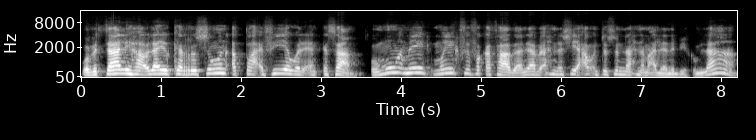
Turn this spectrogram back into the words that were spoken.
وبالتالي هؤلاء يكرسون الطائفية والانقسام. ومو ما يكفي فقط هذا يعني إحنا شيعة وأنتم سنة إحنا ما علينا بيكم. لا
